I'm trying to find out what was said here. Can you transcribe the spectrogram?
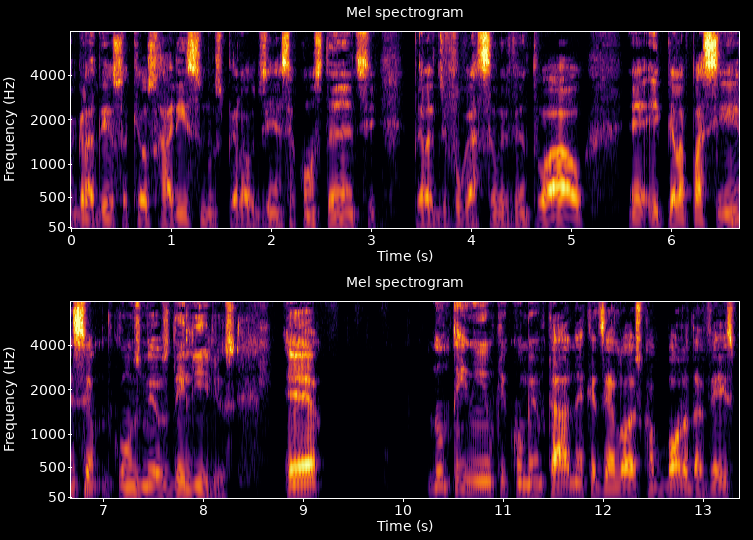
agradeço aqui aos raríssimos pela audiência constante, pela divulgação eventual é, e pela paciência com os meus delírios. É, não tem nem o que comentar, né? Quer dizer, é lógico, a bola da vez,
